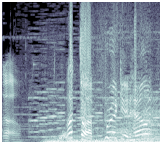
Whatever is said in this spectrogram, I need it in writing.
Uh-oh. What the frickin' hell?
